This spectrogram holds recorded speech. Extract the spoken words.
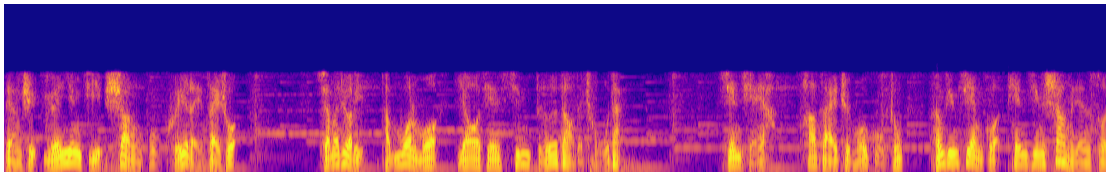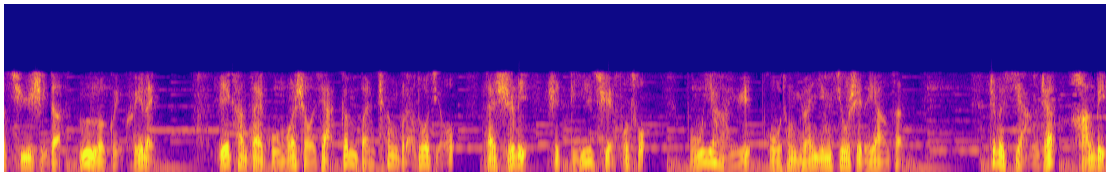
两只元婴级上古傀儡再说。想到这里，他摸了摸腰间新得到的储物袋。先前呀，他在坠魔谷中曾经见过天津上人所驱使的恶鬼傀儡。别看在古魔手下根本撑不了多久，但实力是的确不错，不亚于普通元婴修士的样子。这么想着，韩立。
